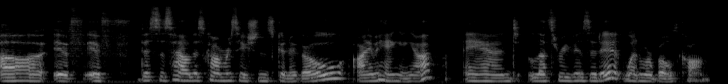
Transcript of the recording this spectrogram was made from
Uh, if if this is how this conversation is going to go, I'm hanging up, and let's revisit it when we're both calm.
